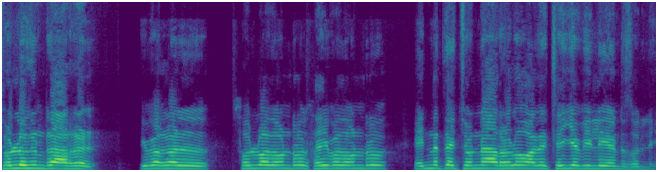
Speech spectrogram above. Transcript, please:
சொல்லுகின்றார்கள். இவர்கள் சொல்வதொன்று செய்வதொன்று என்னத்தை சொன்னார்களோ அதை செய்யவில்லை என்று சொல்லி.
